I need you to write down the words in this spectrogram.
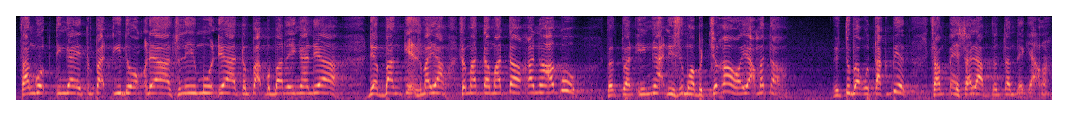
Sanggup tinggal tempat tidur dia, selimut dia, tempat pembaringan dia. Dia bangkit semayang semata-mata kerana aku. Tuan-tuan ingat ni semua bercerau ayat mata. Itu baru takbir sampai salam tuan-tuan bekaklah.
